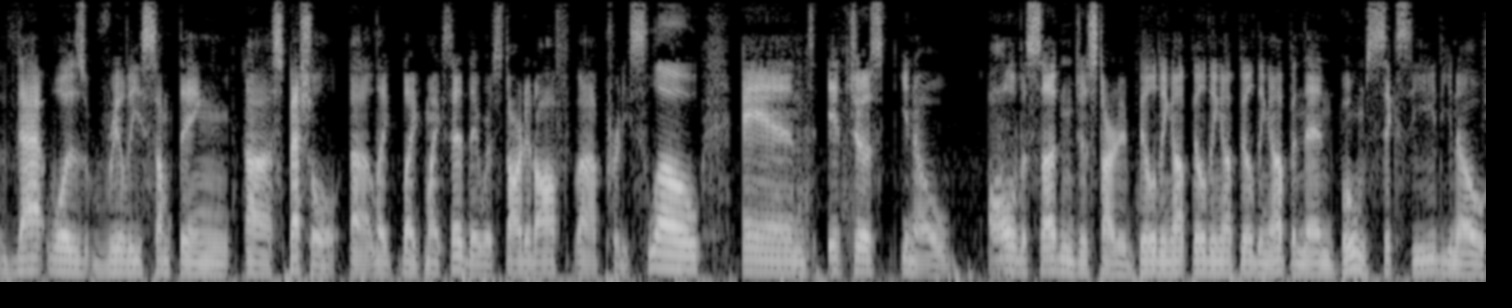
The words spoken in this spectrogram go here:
that was really something uh, special. Uh, like like Mike said, they were started off uh, pretty slow, and it just you know all of a sudden just started building up, building up, building up, and then boom, six seed. You know,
